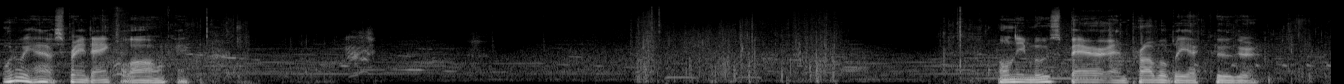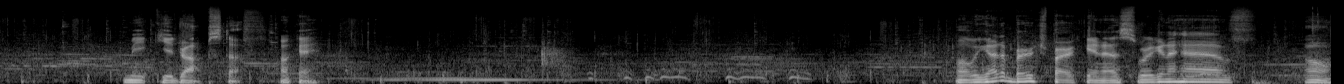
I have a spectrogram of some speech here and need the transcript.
What do we have? Sprained ankle. Oh, okay. Only moose, bear, and probably a cougar make you drop stuff. Okay. Well, we got a birch bark in us. We're gonna have... Oh,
